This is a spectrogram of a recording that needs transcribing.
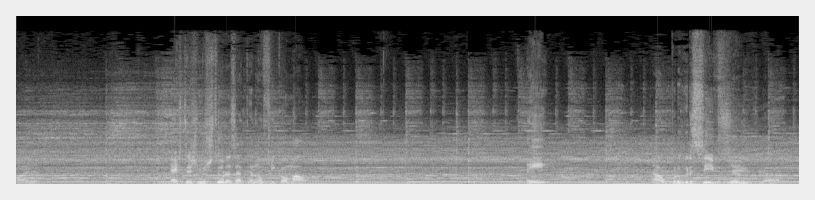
Olha. Estas misturas até não ficam mal. Aí. Ah, o progressivo. já.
